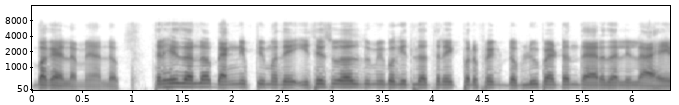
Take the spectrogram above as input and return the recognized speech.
बघायला मिळालं. तर हे झालं बँक निफ्टीमध्ये. इथे सुद्धा तुम्ही बघितलं तर एक परफेक्ट डब्ल्यू पॅटर्न तयार झालेला आहे.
